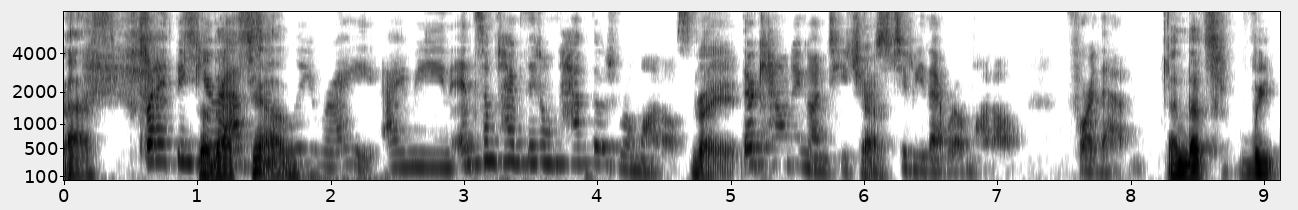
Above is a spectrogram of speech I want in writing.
yes. But I think So you're that's- yeah. absolutely right. I mean, and sometimes they don't have those role models. right. They're counting on teachers Yes. to be that role model for them. And that's, we,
